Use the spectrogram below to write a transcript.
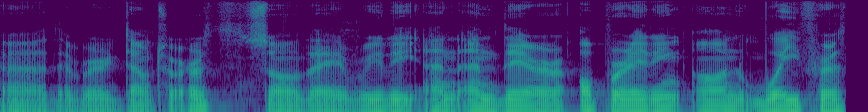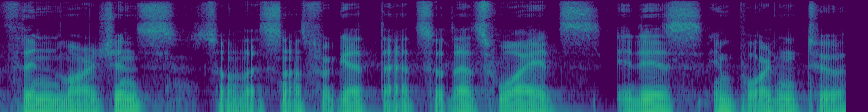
Uh, they're very down to earth. So they really and and they're operating on wafer thin margins. So let's not forget that. So that's why it's it is important to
